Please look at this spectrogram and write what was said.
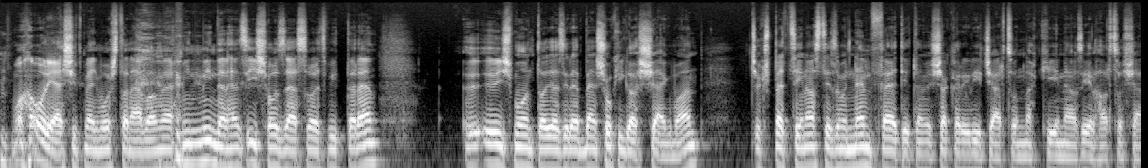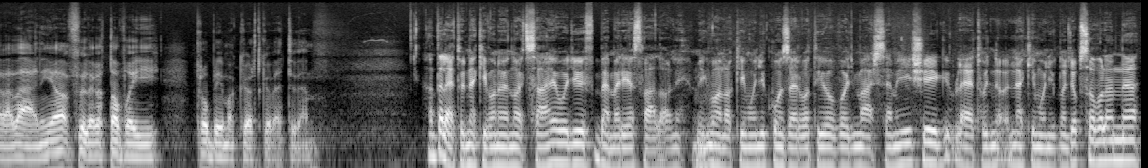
óriásit megy mostanában, mert mindenhez is hozzászólt Twitteren, ő, ő is mondta, hogy azért ebben sok igazság van, csak specién azt érzem, hogy nem feltétlenül Sakari Richardsonnak kéne az élharcosává válnia, főleg a tavalyi problémakört követően. Hát de lehet, hogy neki van olyan nagy szája, hogy ő bemeri ezt vállalni. Míg mm. van, aki mondjuk konzervatív vagy más személyiség, lehet, hogy neki mondjuk nagyobb szava lenne,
